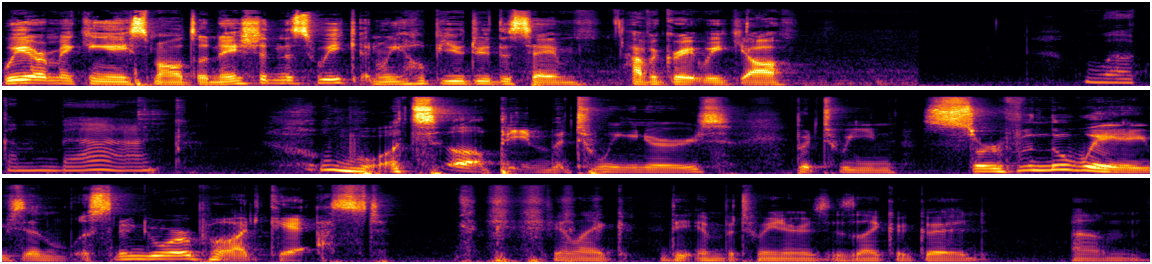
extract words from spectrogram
We are making a small donation this week, and we hope you do the same. Have a great week, y'all. Welcome back. What's up, in betweeners? Between surfing the waves and listening to our podcast. I feel like the in betweeners is like a good um,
